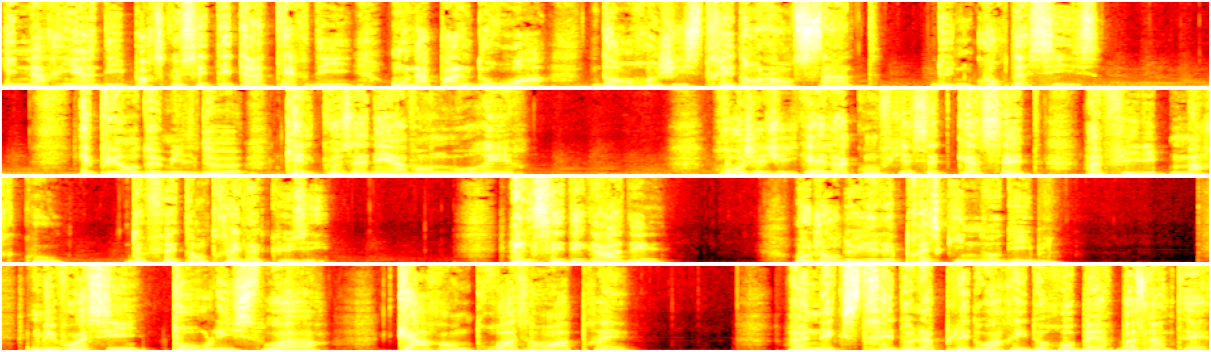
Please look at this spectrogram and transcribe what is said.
il n'a rien dit parce que c'était interdit. On n'a pas le droit d'enregistrer dans l'enceinte d'une cour d'assises. Et puis en 2002, quelques années avant de mourir, Roger Giquel a confié cette cassette à Philippe Marcoux, de fait entrer l'accusé. Elle s'est dégradée. Aujourd'hui, elle est presque inaudible. Mais voici, pour l'histoire, 43 ans après, un extrait de la plaidoirie de Robert Badinter.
